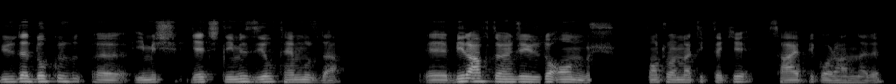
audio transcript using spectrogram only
%9 e, imiş geçtiğimiz yıl Temmuz'da. E, bir hafta önce %10'muş Kontrolmatik'teki sahiplik oranları.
